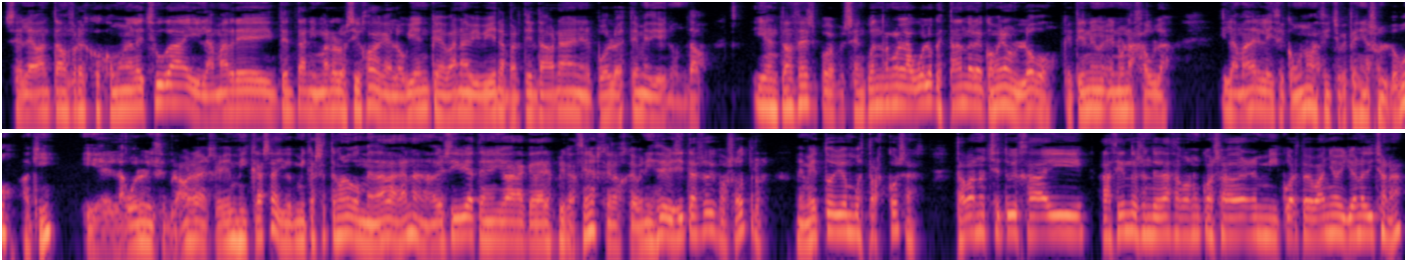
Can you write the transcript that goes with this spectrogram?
se levantan frescos como una lechuga y la madre intenta animar a los hijos a que lo bien que van a vivir a partir de ahora en el pueblo este medio inundado. Y entonces pues se encuentran con el abuelo que está dándole de comer a un lobo que tiene en una jaula. Y la madre le dice, ¿cómo no has dicho que tenías un lobo aquí? Y el abuelo le dice, pero vamos a ver, que es mi casa, yo en mi casa tengo lo que me da la gana, a ver si voy a tener yo ahora que dar explicaciones, que los que venís de visita sois vosotros, me meto yo en vuestras cosas. Estaba anoche tu hija ahí haciéndose un dedazo con un consolador en mi cuarto de baño y yo no he dicho nada.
